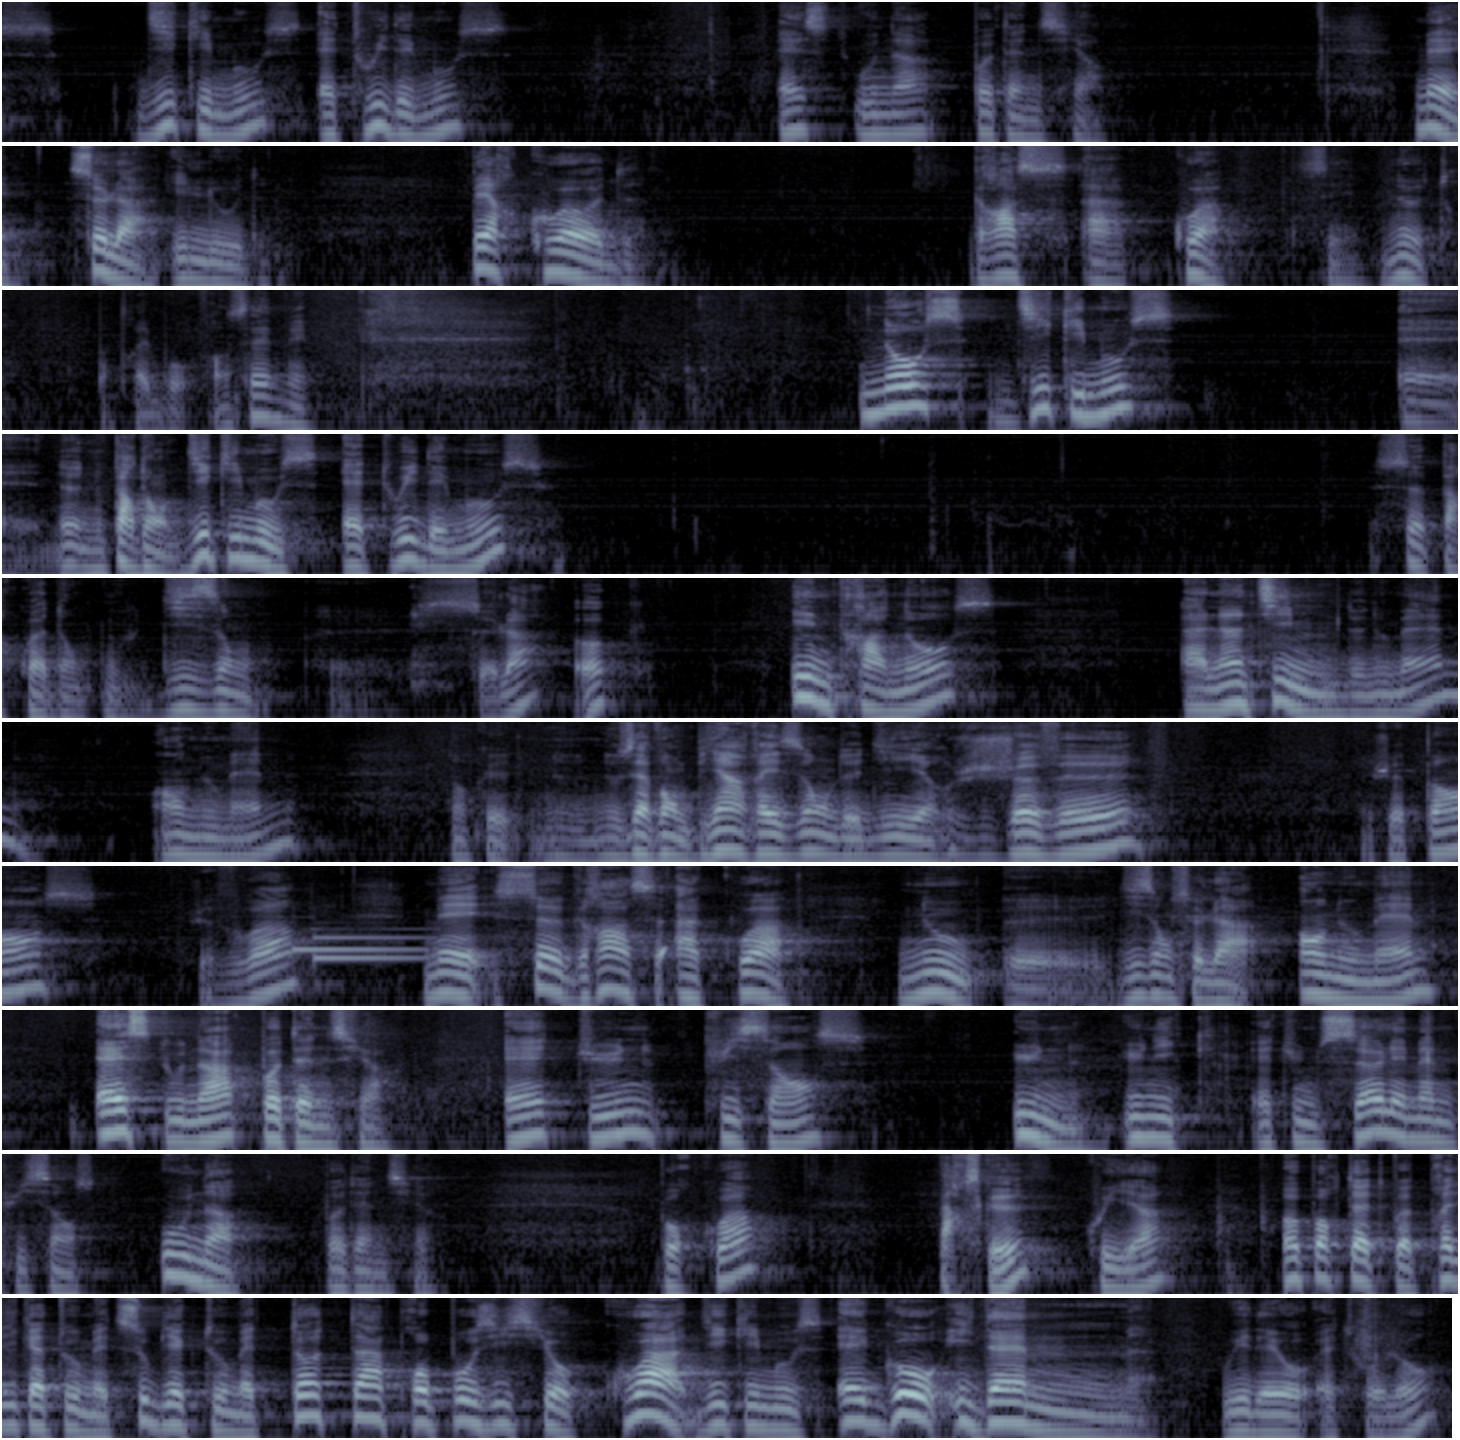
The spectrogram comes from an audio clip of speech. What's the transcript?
dicimus et videmus est una potentia. Mais cela, illud, perquod, grâce à quoi? C'est neutre, pas très beau français, mais nos dicimus, euh, pardon, dicimus et videmus, ce par quoi donc nous disons euh, cela, hoc, intranos, à l'intime de nous-mêmes, en nous-mêmes. Donc euh, nous, avons bien raison de dire je veux, je pense, je vois, mais ce grâce à quoi nous euh, disons cela en nous-mêmes, est una potentia, est une puissance une, unique, est une seule et même puissance, una potentia. Pourquoi? Parce que, quia, oportet quod predicatum et subjectum et tota propositio qua dicimus ego idem video et volo,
